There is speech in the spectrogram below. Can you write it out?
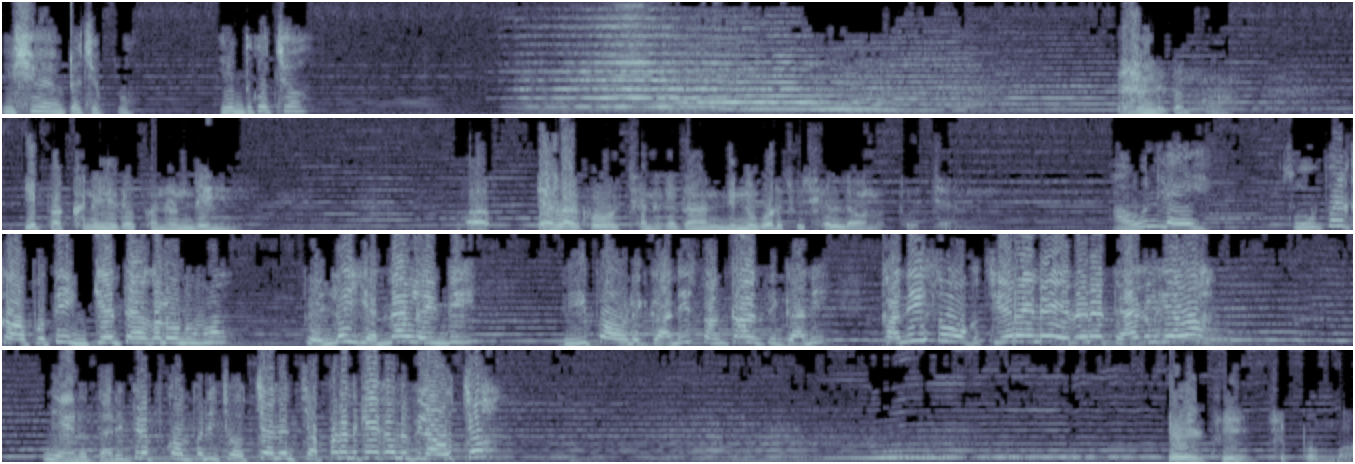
విషయం ఏమిటో చెప్పు. ఎందుకు వచ్చావు ఏం లేదమ్మా. ఈ పక్కన ఏదో పనుండి ఎలాగో వచ్చాను కదా అని నిన్ను కూడా చూసి వెళ్దాం అన్నట్టు వచ్చాను. అవునులే. చూపులు కాకపోతే ఇంకేం తేగలవు నువ్వు? పెళ్ళై ఎన్నాళ్ళైంది దీపావళికి గాని సంక్రాంతికి గాని కనీసం ఒక చీరైనా ఏదైనా తేగలిగావా? నేను దరిద్రపు కంపెనీ నుంచి వచ్చానని చెప్పడానికే నువ్వు ఇలా ఏం చేయం చెప్పమ్మా.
